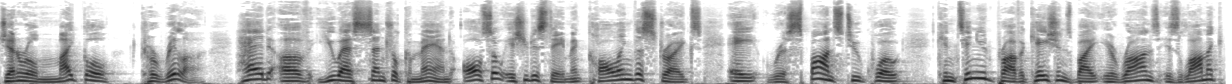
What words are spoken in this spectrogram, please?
General Michael Kurilla, head of U.S. Central Command, also issued a statement calling the strikes a response to, quote, continued provocations by Iran's Islamic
